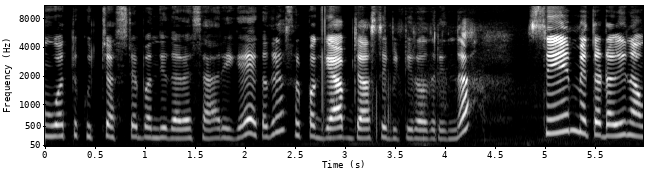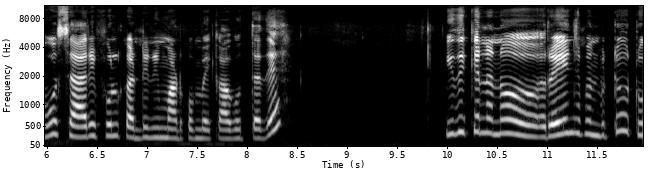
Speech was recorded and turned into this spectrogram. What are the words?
ಮೂವತ್ತು ಕುಚ್ಚು ಅಷ್ಟೇ ಬಂದಿದ್ದಾವೆ ಸ್ಯಾರಿಗೆ. ಯಾಕಂದರೆ ಸ್ವಲ್ಪ ಗ್ಯಾಪ್ ಜಾಸ್ತಿ ಬಿಟ್ಟಿರೋದ್ರಿಂದ. ಸೇಮ್ ಮೆಥಡಲ್ಲಿ ನಾವು ಸ್ಯಾರಿ ಫುಲ್ ಕಂಟಿನ್ಯೂ ಮಾಡ್ಕೊಬೇಕಾಗುತ್ತದೆ. ಇದಕ್ಕೆ ನಾನು ರೇಂಜ್ ಬಂದುಬಿಟ್ಟು ಟೂ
